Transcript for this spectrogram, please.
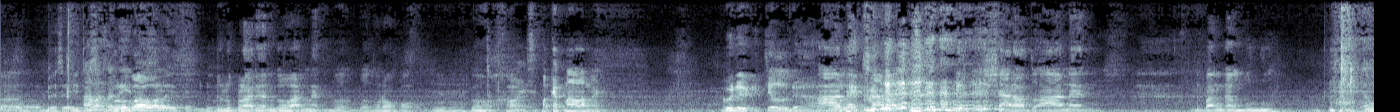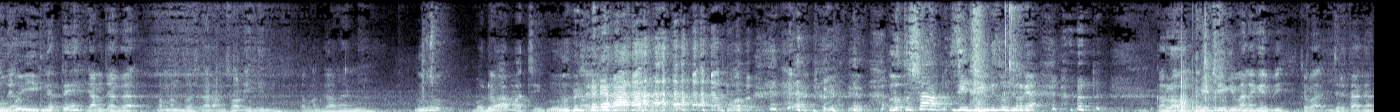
Oh, biasanya itu. sih. Alasannya Kalau itu gue sih. awalnya itu dulu. dulu pelarian gue warnet buat, buat ngerokok. Oh. Oh, isi paket malam ya. gue dari kecil udah. Anet syarat. tuh Anet. Depan Gang Bulu. Yang, Oh, gue inget ya. yang jaga teman gue sekarang Solihin, teman Gangani. Dulu Bodoh amat sih gue. lu tuh siapa sih Ding sebenarnya? Kalau Gebi gimana Gebi? Coba ceritakan.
